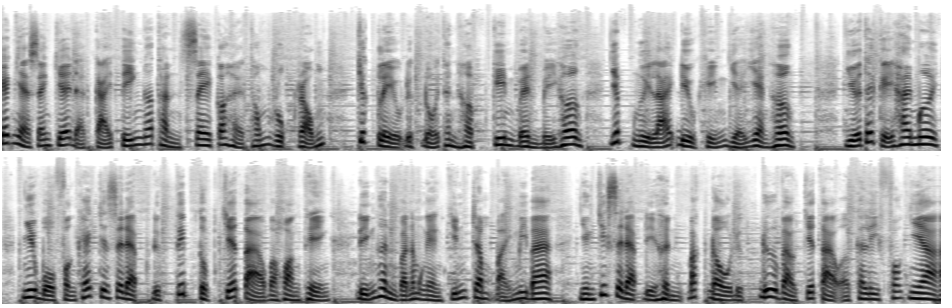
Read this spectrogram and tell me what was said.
Các nhà sáng chế đã cải tiến nó thành xe có hệ thống ruột rỗng, chất liệu được đổi thành hợp kim bền bỉ hơn, giúp người lái điều khiển dễ dàng hơn. Giữa thế kỷ 20, nhiều bộ phận khác trên xe đạp được tiếp tục chế tạo và hoàn thiện. Điển hình vào năm 1973, những chiếc xe đạp địa hình bắt đầu được đưa vào chế tạo ở California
